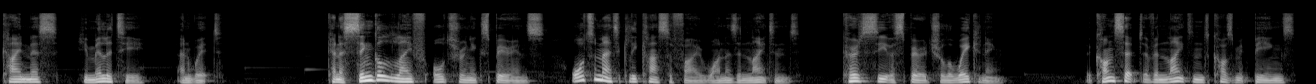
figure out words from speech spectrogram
kindness, humility, and wit? Can a single life altering experience automatically classify one as enlightened, courtesy of spiritual awakening? The concept of enlightened cosmic beings,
